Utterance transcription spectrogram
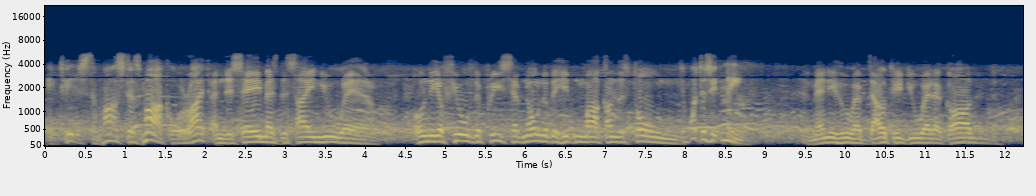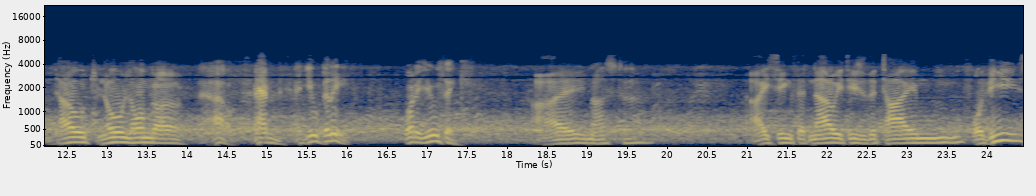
It is the master's mark, all right. And the same as the sign you wear. Only a few of the priests have known of the hidden mark on the stone. What does it mean? The many who have doubted you were a god doubt no longer. Now, and and you, Billy, what do you think? I, master, I think that now it is the time for these.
